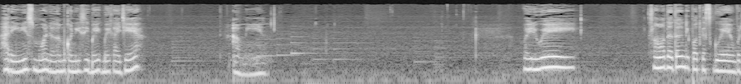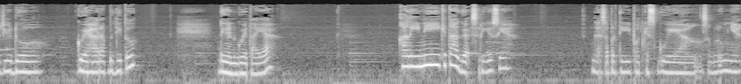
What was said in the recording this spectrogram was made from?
hari ini semua dalam kondisi baik-baik aja ya. Amin. By the way, selamat datang di podcast gue yang berjudul Gue Harap Begitu dengan gue Taya. Kali ini kita agak serius ya. Nggak seperti di podcast gue yang sebelumnya.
